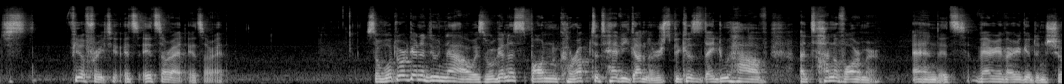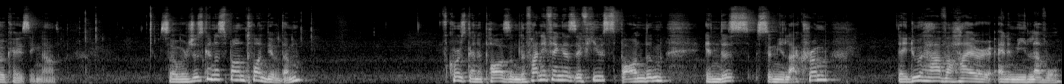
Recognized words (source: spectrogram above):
just feel free to. It's, it's alright, it's alright. So what we're gonna do now is we're gonna spawn corrupted heavy gunners because they do have a ton of armor and it's very very good in showcasing that. So we're just gonna spawn 20 of them. Of course gonna pause them. The funny thing is if you spawn them in this simulacrum, they do have a higher enemy level,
